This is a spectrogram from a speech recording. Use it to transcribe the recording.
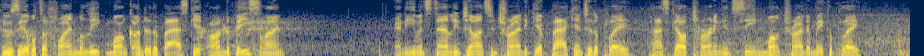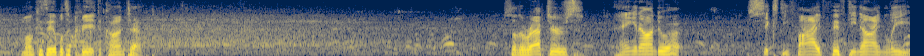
he was able to find Malik Monk under the basket on the baseline and even Stanley Johnson trying to get back into the play. Pascal turning and seeing Monk trying to make a play. Monk is able to create the contact. So the Raptors hanging on to a 65 59 lead.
